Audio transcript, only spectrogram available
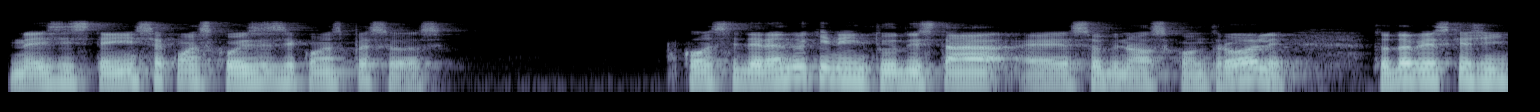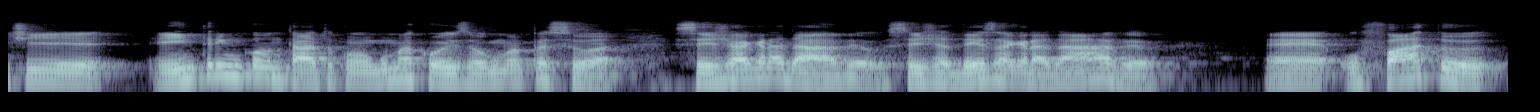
na existência, com as coisas e com as pessoas. Considerando que nem tudo está é, sob nosso controle, toda vez que a gente entra em contato com alguma coisa, alguma pessoa, seja agradável, seja desagradável, é, o fato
